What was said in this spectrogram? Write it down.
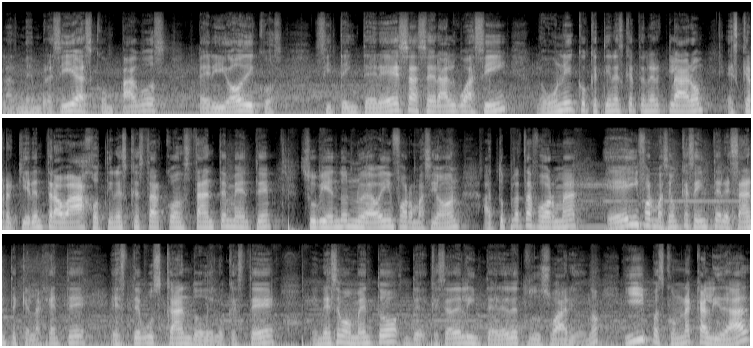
las membresías con pagos periódicos. Si te interesa hacer algo así, lo único que tienes que tener claro es que requieren trabajo, tienes que estar constantemente subiendo nueva información a tu plataforma e información que sea interesante, que la gente esté buscando, de lo que esté en ese momento, que sea del interés de tus usuarios, ¿no? Y pues con una calidad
